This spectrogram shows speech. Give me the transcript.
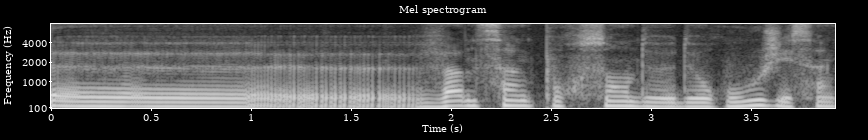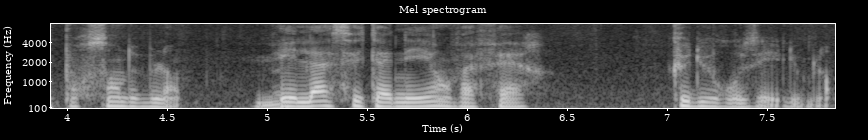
Euh, 25% de, de, rouge et 5% de blanc. Et là, cette année, on va faire que du rosé et du blanc.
